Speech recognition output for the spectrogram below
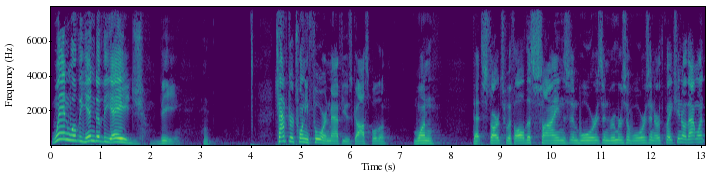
When will the end of the age be? Hmm. Chapter 24 in Matthew's Gospel, the one that starts with all the signs and wars and rumors of wars and earthquakes, you know that one?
